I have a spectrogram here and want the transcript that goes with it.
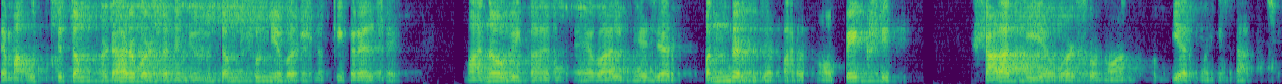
તેમાં ઉચ્ચતમ અઢાર વર્ષ અને ન્યૂનતમ શૂન્ય વર્ષ નક્કી કરેલ છે. માનવ વિકાસ અહેવાલ બે હજાર પંદર મુજબ ભારતનો અપેક્ષિત શાળાકીય વર્ષોનો અંક અગિયાર પોઈન્ટ સાત છે.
